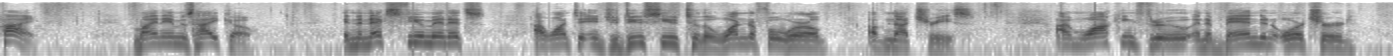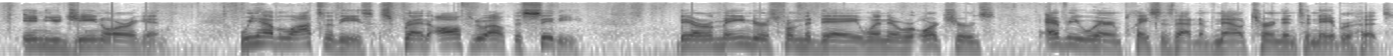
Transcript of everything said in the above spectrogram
Hi, my name is Heiko. In the next few minutes, I want to introduce you to the wonderful world of nut trees. I'm walking through an abandoned orchard in Eugene, Oregon. We have lots of these spread all throughout the city. They are remainders from the day when there were orchards everywhere in places that have now turned into neighborhoods.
